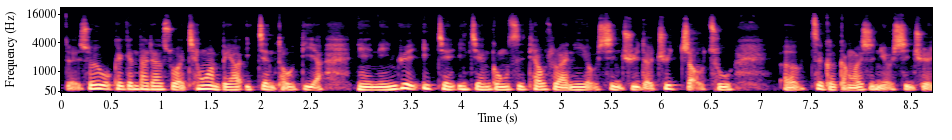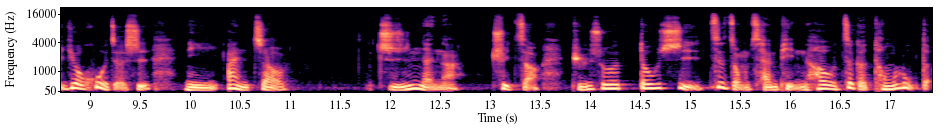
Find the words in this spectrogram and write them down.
对，所以我可以跟大家说，千万不要一箭投地啊！你宁愿一间一间公司挑出来你有兴趣的，去找出呃这个岗位是你有兴趣的，又或者是你按照职能啊去找，比如说都是这种产品，然后这个通路的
